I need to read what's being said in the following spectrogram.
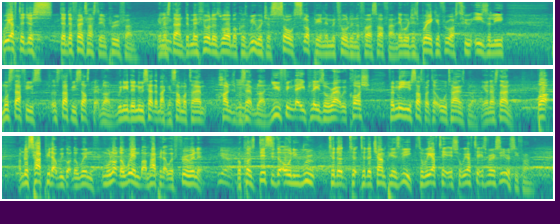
we have to just the defense has to improve, fam. You hmm. understand? The midfield as well, because we were just so sloppy in the midfield in the first half, fam. They were just breaking through us too easily. Mustafi's Mustafi's suspect blood. We need a new centre back in summertime, 100% mm. blood. You think that he plays all right with Kosh? For me, he's suspect at all times, blood. You understand? But I'm just happy that we got the win. Well, not the win, but I'm happy that we're through in it. Yeah. Because this is the only route to the to, to the Champions League. So we have to take this. We have to take this very seriously, fam.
